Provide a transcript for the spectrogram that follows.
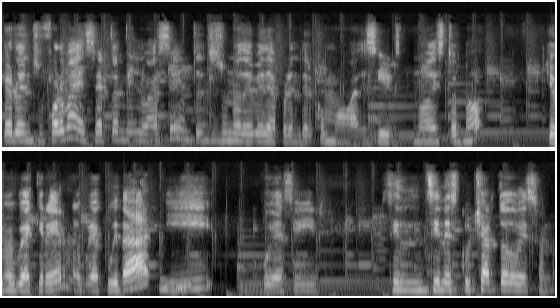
pero en su forma de ser también lo hace, entonces uno debe de aprender como a decir, no, esto no, yo me voy a querer, me voy a cuidar y voy a seguir sin, sin escuchar todo eso, ¿no?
